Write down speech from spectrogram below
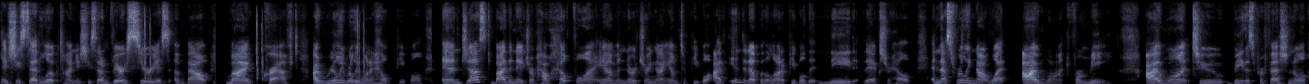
and she said, Look, Tanya, she said, I'm very serious about my craft. I really, really want to help people. And just by the nature of how helpful I am and nurturing I am to people, I've ended up with a lot of people that need the extra help. And that's really not what I want for me. I want to be this professional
